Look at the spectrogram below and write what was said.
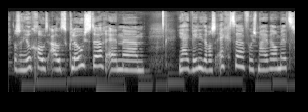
Het was een heel groot oud klooster. En uh, ja, ik weet niet, dat was echt uh, volgens mij wel met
